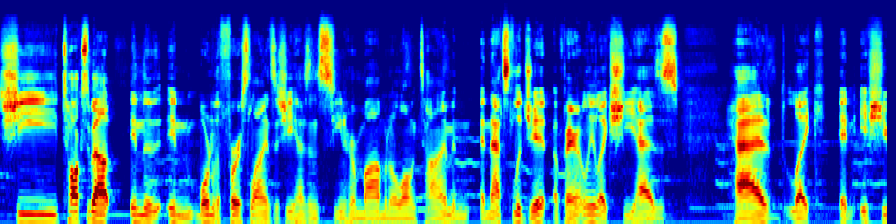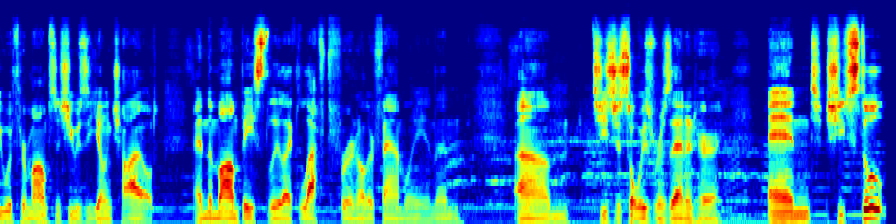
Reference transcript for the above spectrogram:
she talks about in the in one of the first lines that she hasn't seen her mom in a long time and and that's legit apparently like she has had like an issue with her mom since she was a young child and the mom basically like left for another family and then um, she's just always resented her. And she still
